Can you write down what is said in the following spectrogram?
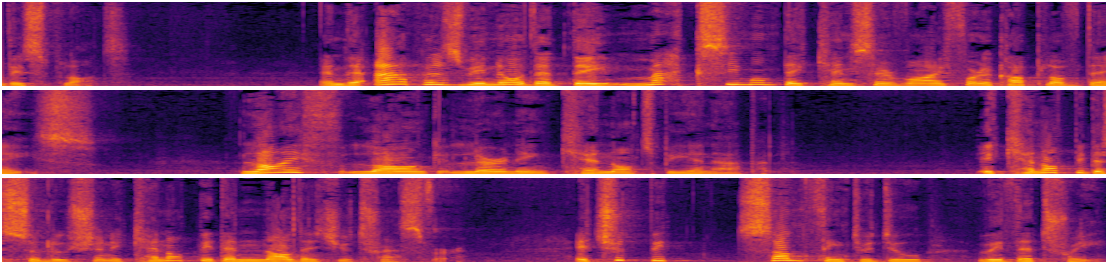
this plot. And the apples, we know that they maximum they can survive for a couple of days. Lifelong learning cannot be an apple. It cannot be the solution. It cannot be the knowledge you transfer. It should be something to do with the tree,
